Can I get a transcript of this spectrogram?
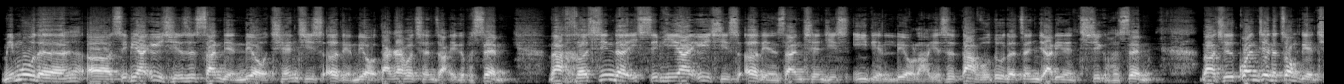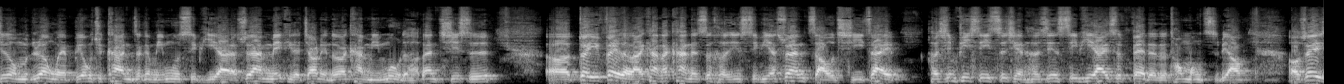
明目的呃 CPI 预期是三点六，前期是二点六，大概会成长一个 percent。那核心的 CPI 预期是二点三，前期是一点六了，也是大幅度的增加零点七个 percent。那其实关键的重点，其实我们认为不用去看这个明目 CPI 了。虽然媒体的焦点都在看明目的，但其实呃对于 Fed 来看，他看的是核心 CPI。虽然早期在核心 PC 之前，核心 CPI 是 Fed 的通膨指标哦，所以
